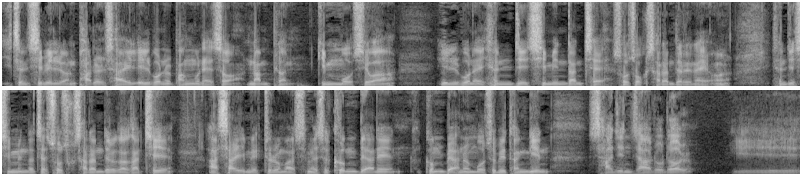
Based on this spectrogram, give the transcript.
2011년 8월 4일 일본을 방문해서 남편 김모 씨와 일본의 현지 시민단체 소속 사람들이네요. 현지 시민단체 소속 사람들과 같이 아사히 맥주를 마시면서 건배하는, 건배하는 모습이 담긴 사진 자료를 이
